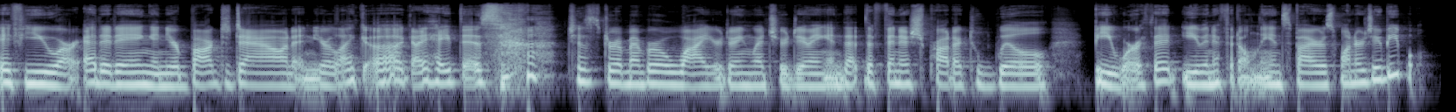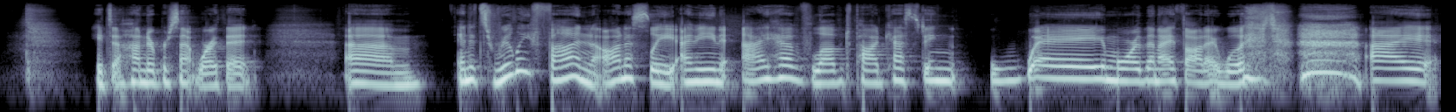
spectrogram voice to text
if you are editing and you're bogged down and you're like, ugh, I hate this, just remember why you're doing what you're doing and that the finished product will be worth it, even if it only inspires one or two people. It's 100% worth it. Um, and it's really fun, honestly. I mean, I have loved podcasting way more than I thought I would. I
